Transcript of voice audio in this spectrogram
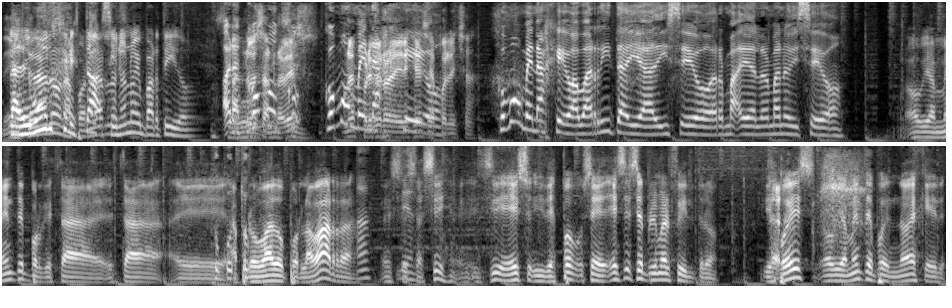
La de Burger está, si no, no hay partido. Ahora, ¿cómo, cómo no homenajeo? después la hinchada. ¿Cómo homenajeo a Barrita y a Diceo, al hermano Diceo? Obviamente, porque está, está eh, Tucu, tucu. aprobado por la barra. Ah, eso bien. es así. Eh, Sí, eso, y después, o sea, ese es el primer filtro. Y Claro. después, obviamente, pues no es que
